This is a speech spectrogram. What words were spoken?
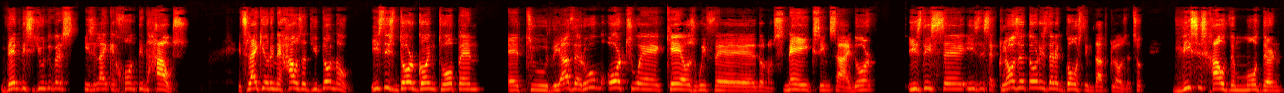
then this universe is like a haunted house. It's like you're in a house that you don't know. Is this door going to open uh, to the other room or to a chaos with uh, don't know snakes inside? Or is this uh, is this a closet or is there a ghost in that closet? So this is how the modern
